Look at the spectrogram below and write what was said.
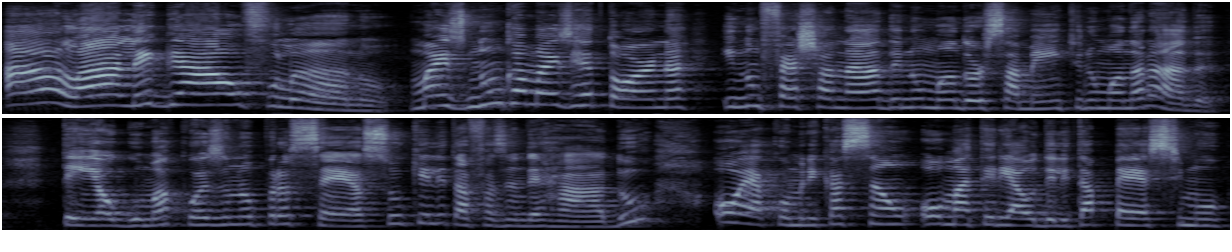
Ah lá, legal, fulano. Mas nunca mais retorna e não fecha nada e não manda orçamento e não manda nada. Tem alguma coisa no processo que ele tá fazendo errado, ou é a comunicação, ou o material dele tá péssimo,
